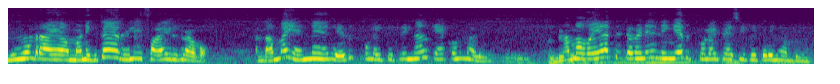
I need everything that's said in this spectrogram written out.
மூன்றாயிரம் மணிக்கு தான் ரிலீஃப் ஆயிருக்கிறாவோ அந்த அம்மா என்ன ஏது எதுக்கு பிள்ளை திட்டுறீங்கன்னு கேட்கணும் கண்டிப்பாக நம்ம பையனை திட்ட வேண்டியது? நீங்க எதுக்கு பிள்ளை பேசிட்டு இருக்கிறீங்க? அப்படின்னு.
